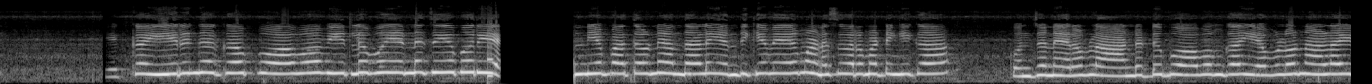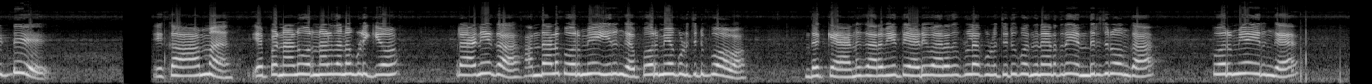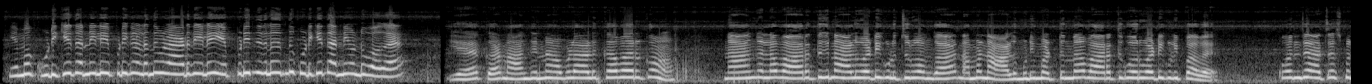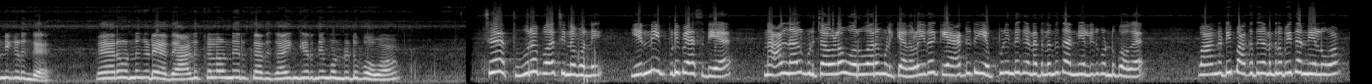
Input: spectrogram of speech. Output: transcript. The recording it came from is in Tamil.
எக்கா இருங்கக்கா போவோம் வீட்ல போய் என்ன செய்ய போறீங்க? தண்ணிய பார்த்த அந்த ஆளு எந்திக்கவே மனசு வர மாட்டேங்கிக்கா கொஞ்ச நேரம் விளாண்டுட்டு போவோங்க எவ்வளோ நாள் ஆயிட்டு ஏக்கா ஆமா. எப்பனாலும் ஒரு நாள் தானே குளிக்கும். ராணியக்கா அந்த ஆளு பொறுமையா இருங்க. பொறுமையா குளிச்சுட்டு போவோம் இந்த கேனு கரவியை தேடி வரதுக்குள்ள குளிச்சுட்டு கொஞ்ச நேரத்துல எந்திரிச்சிருவோங்க பொறுமையா இருங்க. ஏம்மா குடிக்க தண்ணியில இப்படி கலந்து விளையாடுதில்ல எப்படி இதுல இருந்து குடிக்க தண்ணி கொண்டு போக ஏக்கா நாங்க என்ன அவ்வளோ அழுக்காவா இருக்கோம்? நாங்கெல்லாம் வாரத்துக்கு நாலு வாட்டி குளிச்சிருவோங்க நம்ம நாலு முடி மட்டும்தான் வாரத்துக்கு ஒரு வாட்டி குளிப்பாவ. கொஞ்சம் அட்ஜஸ்ட் பண்ணிக்கிடுங்க. வேற ஒன்றும் கிடையாது. அழுக்கெல்லாம் ஒன்றும் இருக்காதுக்கா. இங்கேருந்தே கொண்டுட்டு போவோம். சே தூர போ சின்ன பொண்ணு. என்ன இப்படி பேசுதிய நாலு நாள் குடிச்சாவளோ ஒரு வாரம் குடிக்காதவளோ இதை கேட்டுட்டு எப்படி இந்த கிணத்துல இருந்து தண்ணி அள்ளிட்டு கொண்டு போக வாங்கட்டி பக்கத்து கிணத்துல போய் தண்ணி அள்ளுவோம்.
